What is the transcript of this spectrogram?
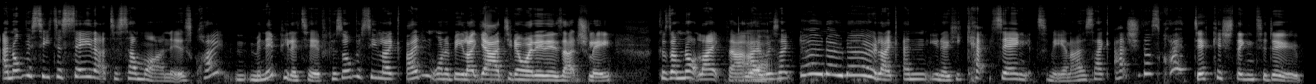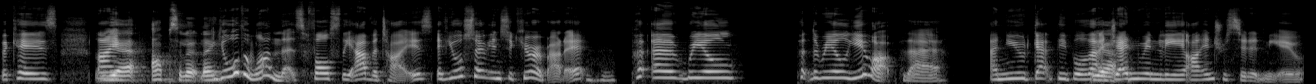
And obviously, to say that to someone is quite manipulative because obviously, like, I didn't want to be like, yeah, do you know what it is actually? Because I'm not like that. I was like, no, no, no. Like, and, you know, he kept saying it to me. And I was like, actually, that's quite a dickish thing to do because, like, yeah, absolutely. you're the one that's falsely advertised. If you're so insecure about it, Mm-hmm. put a real, put the real you up there, and you'd get people that Yeah. genuinely are interested in you.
